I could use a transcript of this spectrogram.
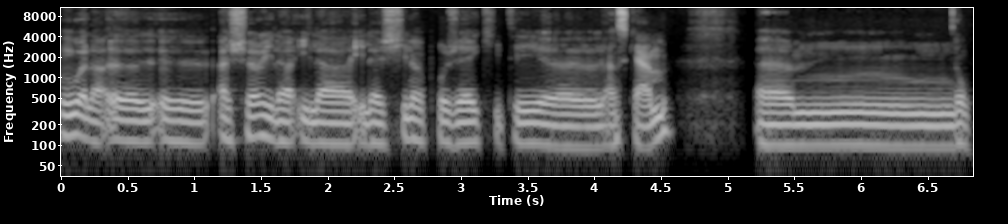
donc voilà Asher il a il a il a chill un projet qui était un scam euh, donc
